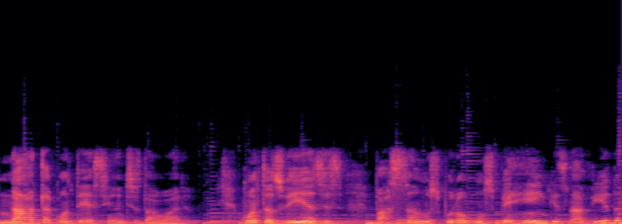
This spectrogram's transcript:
Nada acontece antes da hora. Quantas vezes passamos por alguns perrengues na vida,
